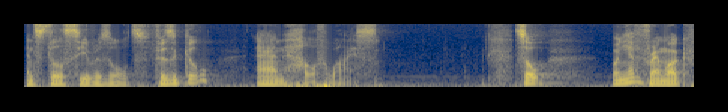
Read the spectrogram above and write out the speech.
and still see results, physical and health wise. So when you have a framework,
